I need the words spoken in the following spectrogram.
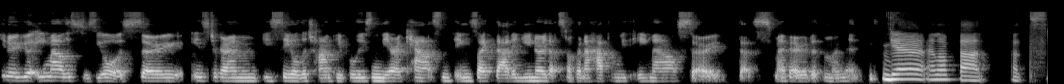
you know your email list is yours. So instagram you see all the time people losing their accounts and things like that and you know that's not going to happen with email. So that's my favorite at the moment. Yeah i love that. That's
